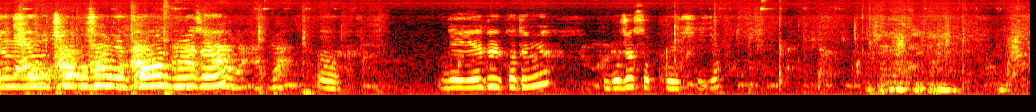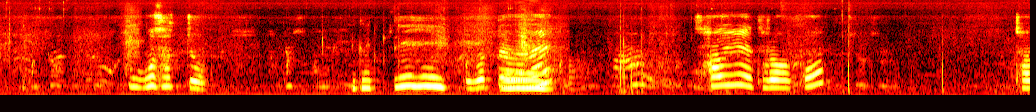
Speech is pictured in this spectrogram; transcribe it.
여기 여기 차고선님 병아리 보이세요? 어. 얘 얘도 있거든요? 모자 써고 있으죠? 이거 샀죠? 이거 이것 때문에 4위에 들어갔고 자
